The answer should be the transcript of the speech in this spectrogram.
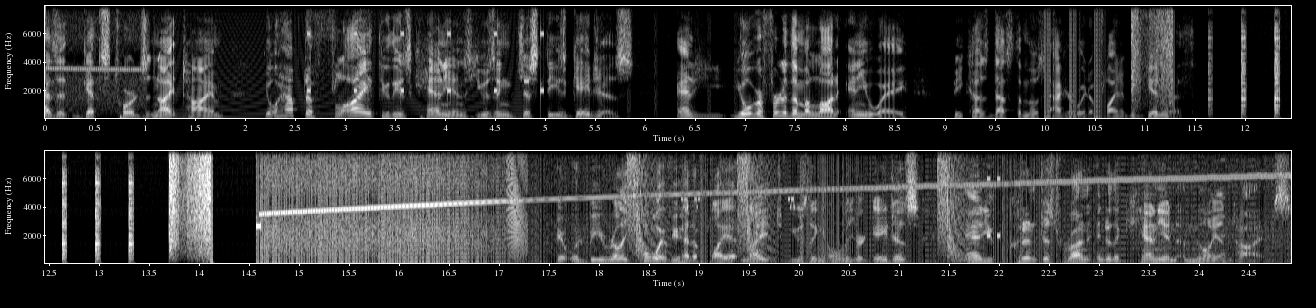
As it gets towards nighttime, you'll have to fly through these canyons using just these gauges. And you'll refer to them a lot anyway, because that's the most accurate way to fly to begin with. It would be really cool if you had to fly at night using only your gauges, and you couldn't just run into the canyon a million times.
